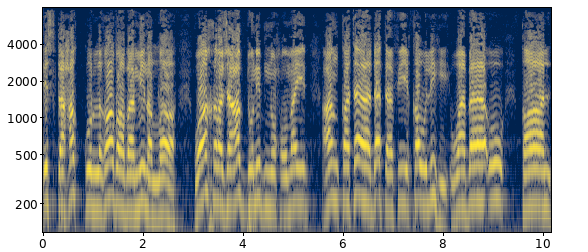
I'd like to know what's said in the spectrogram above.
استحقوا الغضب من الله. وأخرج عبد بن حميد عن قتادة في قوله وباءوا قال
